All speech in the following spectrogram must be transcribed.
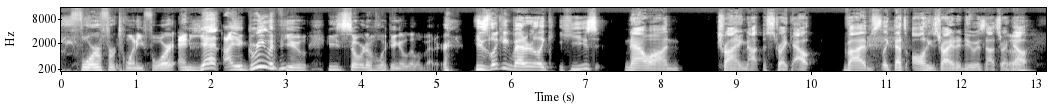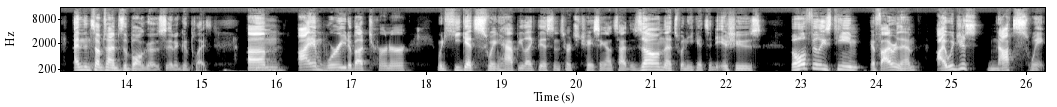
four for 24, and yet I agree with you. He's sort of looking a little better. He's looking better. Like he's now on trying not to strike out vibes. Like that's all he's trying to do is not strike uh. out. And then sometimes the ball goes in a good place. Um, I am worried about Turner when he gets swing happy like this and starts chasing outside the zone. That's when he gets into issues. The whole Phillies team, if I were them, I would just not swing.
